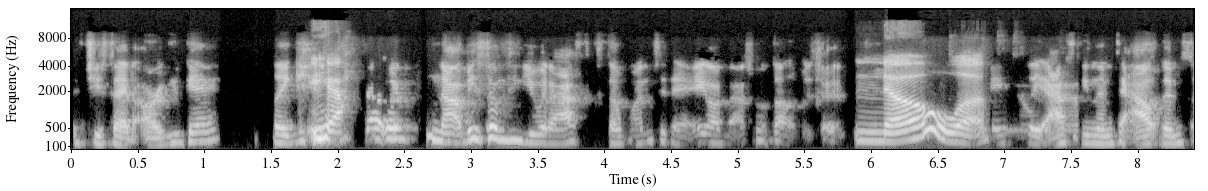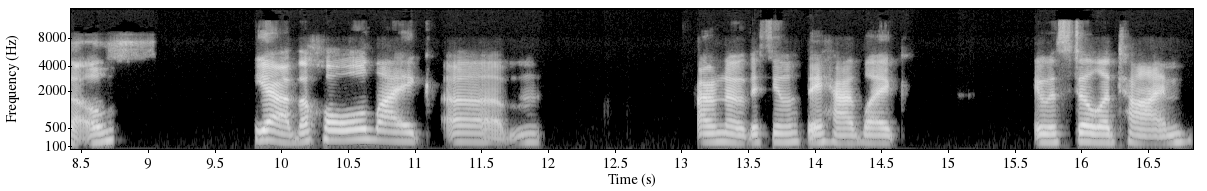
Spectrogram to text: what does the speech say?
And she said are you gay? Like yeah. that would not be something you would ask someone today on national television. No. Basically asking them to out themselves. Yeah the whole like um I don't know, they seemed like they had like it was still a time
